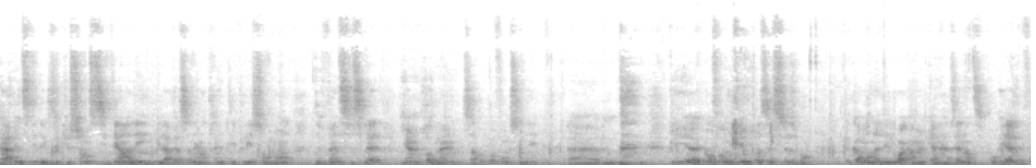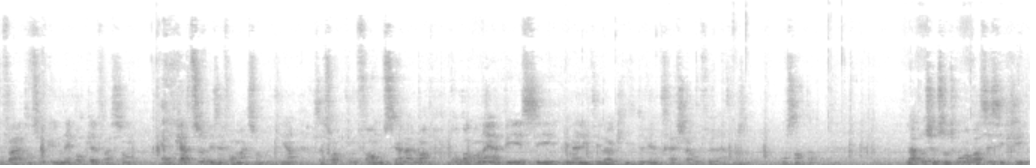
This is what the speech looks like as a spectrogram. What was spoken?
rapidité d'exécution, si tu es en ligne et la personne est en train de t'épeler son nom de 26 lettres, il y a un problème, ça ne va pas fonctionner. Euh, puis euh, conformité au processus, bon, comme on a des lois quand même canadiennes anti-pourrielles, il faut faire attention que n'importe quelle façon on capture les informations du client, que ça soit conforme aussi à la loi, pour pas qu'on ait à payer ces pénalités-là qui deviennent très chères au fur et à mesure. On s'entend. La prochaine chose qu'on va passer, c'est créer.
